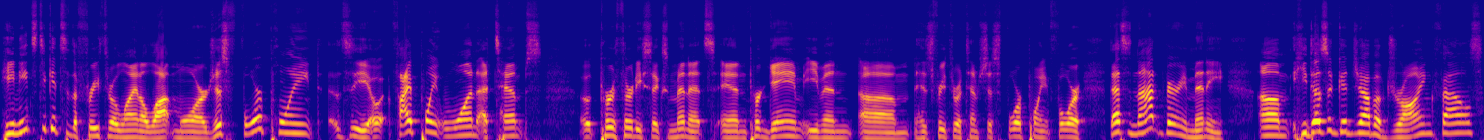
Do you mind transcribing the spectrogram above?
He needs to get to the free throw line a lot more. Just four point, let's see, uh, five point one attempts per 36 minutes, and per game, even um, his free throw attempts just 4.4. That's not very many. Um, he does a good job of drawing fouls,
